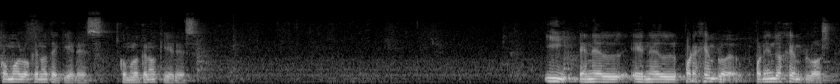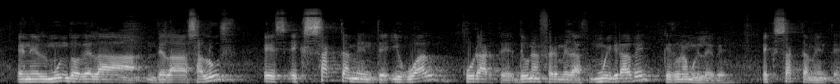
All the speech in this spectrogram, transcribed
como lo que no te quieres, como lo que no quieres. Y en el, en el por ejemplo, poniendo ejemplos, en el mundo de la, de la salud es exactamente igual curarte de una enfermedad muy grave que de una muy leve. Exactamente.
